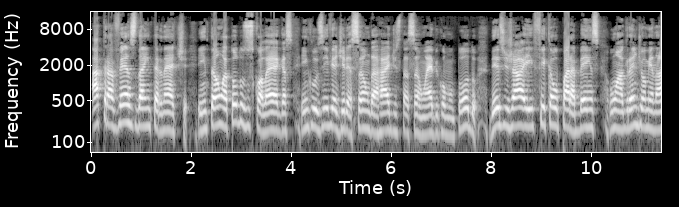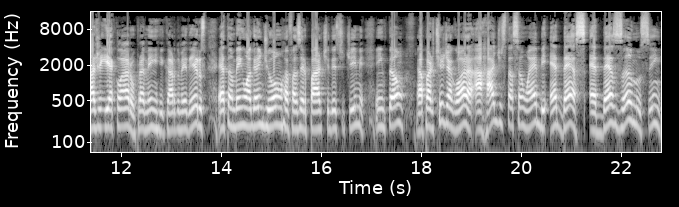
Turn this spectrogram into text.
através da internet. Então, a todos os colegas, inclusive a direção da Rádio Estação Web como um todo, desde já aí fica o parabéns, uma grande homenagem e é claro, para mim, Ricardo Medeiros, é também uma grande honra fazer parte desse time. Então, a partir de agora, a Rádio Estação Web é 10, é 10 anos sim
